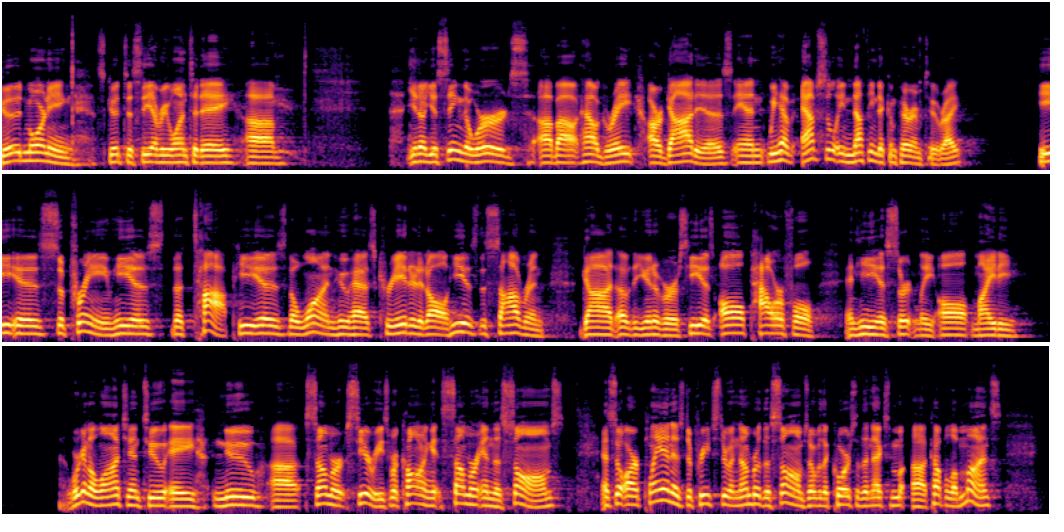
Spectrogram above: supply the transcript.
Good morning. It's good to see everyone today. Um, you know, you sing the words about how great our God is, and we have absolutely nothing to compare him to, right? He is supreme. He is the top. He is the one who has created it all. He is the sovereign God of the universe. He is all powerful, and He is certainly almighty. We're going to launch into a new uh, summer series. We're calling it Summer in the Psalms. And so our plan is to preach through a number of the Psalms over the course of the next uh, couple of months.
